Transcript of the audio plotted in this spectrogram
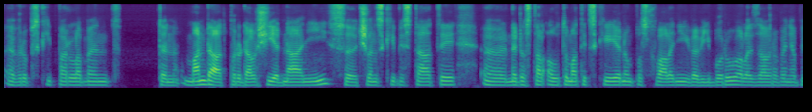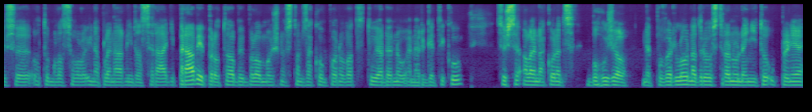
Evropský parlament ten mandát pro další jednání s členskými státy eh, nedostal automaticky jenom po schválení ve výboru, ale zároveň, aby se o tom hlasovalo i na plenárním zasedání. Právě proto, aby bylo možnost tam zakomponovat tu jadernou energetiku, což se ale nakonec bohužel nepovedlo. Na druhou stranu není to úplně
